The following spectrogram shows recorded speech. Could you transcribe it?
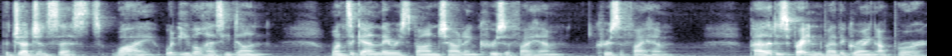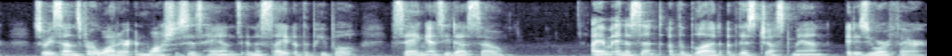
The judge insists, Why? What evil has he done? Once again they respond, shouting, Crucify him! Crucify him! Pilate is frightened by the growing uproar, so he sends for water and washes his hands in the sight of the people, saying as he does so, I am innocent of the blood of this just man. It is your affair.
